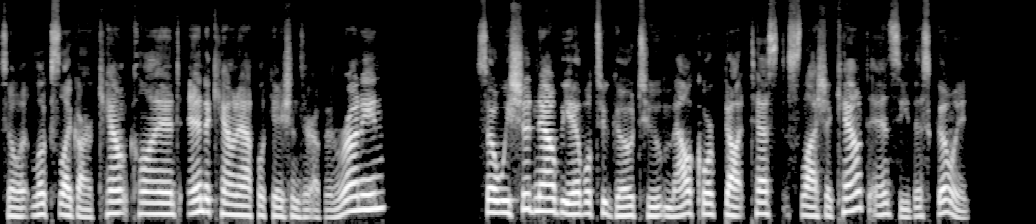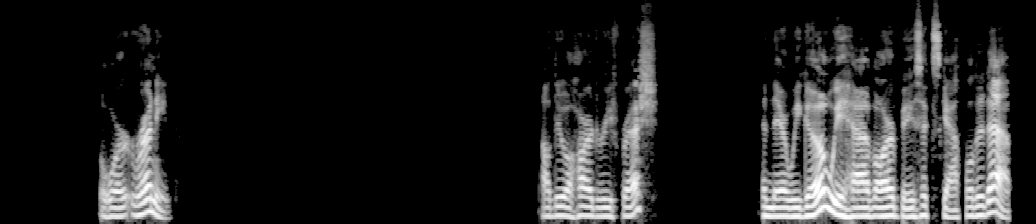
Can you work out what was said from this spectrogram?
So it looks like our account client and account applications are up and running. So we should now be able to go to malcorp.test slash account and see this going or running. I'll do a hard refresh. And there we go. We have our basic scaffolded app.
